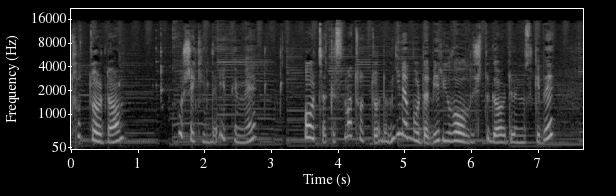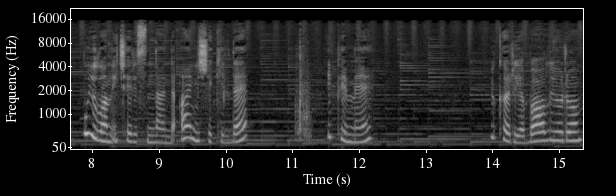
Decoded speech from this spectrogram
tutturdum. Bu şekilde ipimi orta kısma tutturdum. Yine burada bir yuva oluştu gördüğünüz gibi. Bu yuvanın içerisinden de aynı şekilde ipimi yukarıya bağlıyorum.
